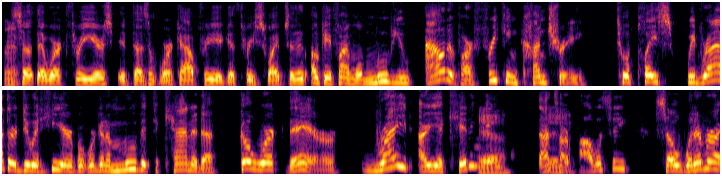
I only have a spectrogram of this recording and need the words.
Right. So they work three years. It doesn't work out for you. You get three swipes at it. Okay, fine. We'll move you out of our freaking country to a place we'd rather do it here, but we're going to move it to Canada. Go work there. Right? Are you kidding Yeah. me? That's yeah. our policy. So whenever I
